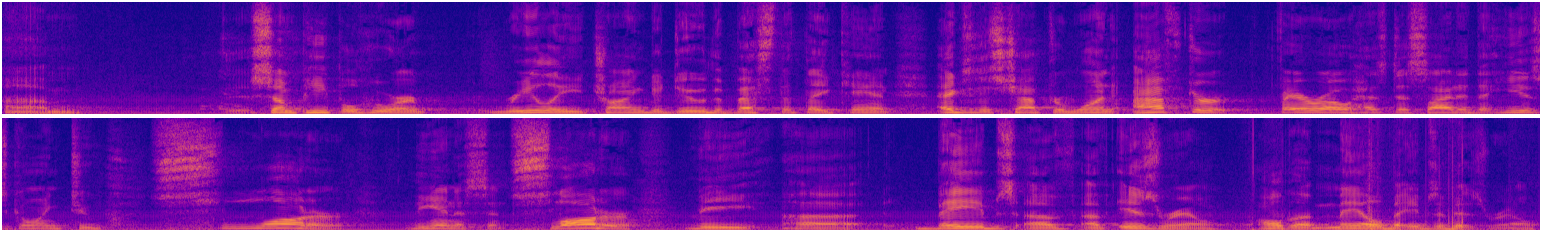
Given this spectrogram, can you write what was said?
um, some people who are really trying to do the best that they can. Exodus chapter 1, after Pharaoh has decided that he is going to slaughter the innocent, slaughter the uh, babes of, of Israel, all the male babes of Israel.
